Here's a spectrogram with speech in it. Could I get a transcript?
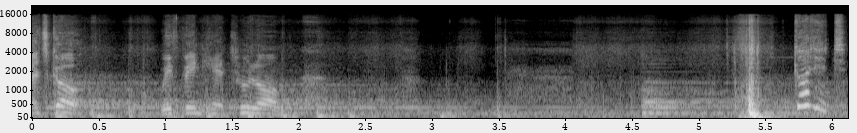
Let's go. We've been here too long. Got it.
